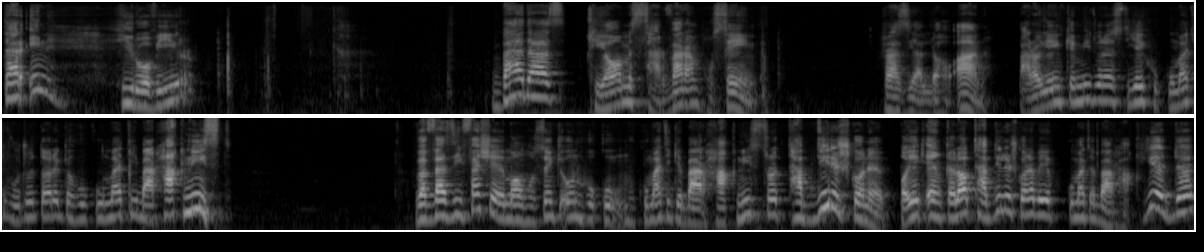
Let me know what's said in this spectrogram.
در این هیروویر بعد از قیام سرورم حسین رضی الله عنه برای اینکه می‌دونست یک حکومتی وجود داره که حکومتی بر حق نیست. و وظیفش امام حسین که اون حکومتی که بر حق نیست رو تبدیلش کنه با یک انقلاب تبدیلش کنه به یک حکومت بر حق یه عده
